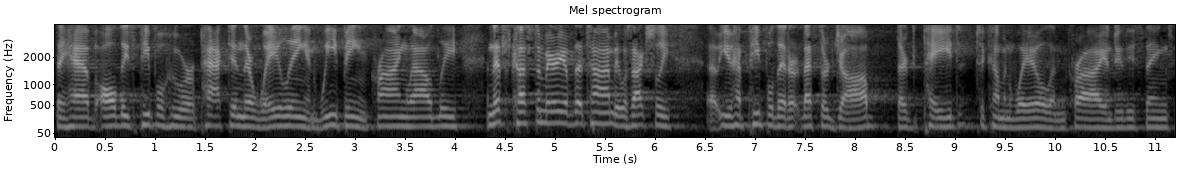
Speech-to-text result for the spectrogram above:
They have all these people who are packed in there wailing and weeping and crying loudly. And that's customary of that time. It was actually, uh, you have people that are, that's their job. They're paid to come and wail and cry and do these things.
